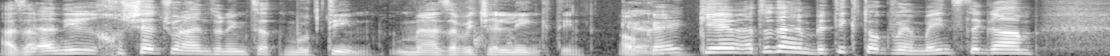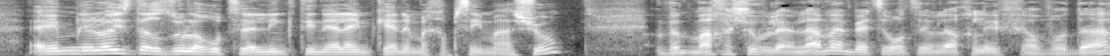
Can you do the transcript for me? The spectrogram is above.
אז אני חושד שאולי הנתונים קצת מוטים מהזווית של לינקדאין, כן. אוקיי? כי הם, אתה יודע, הם בטיק טוק והם באינסטגרם, הם לא יזדרזו לרוץ ללינקדאין אלא אם כן הם מחפשים משהו. ומה חשוב להם למה הם בעצם רוצים להחליף עבודה.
